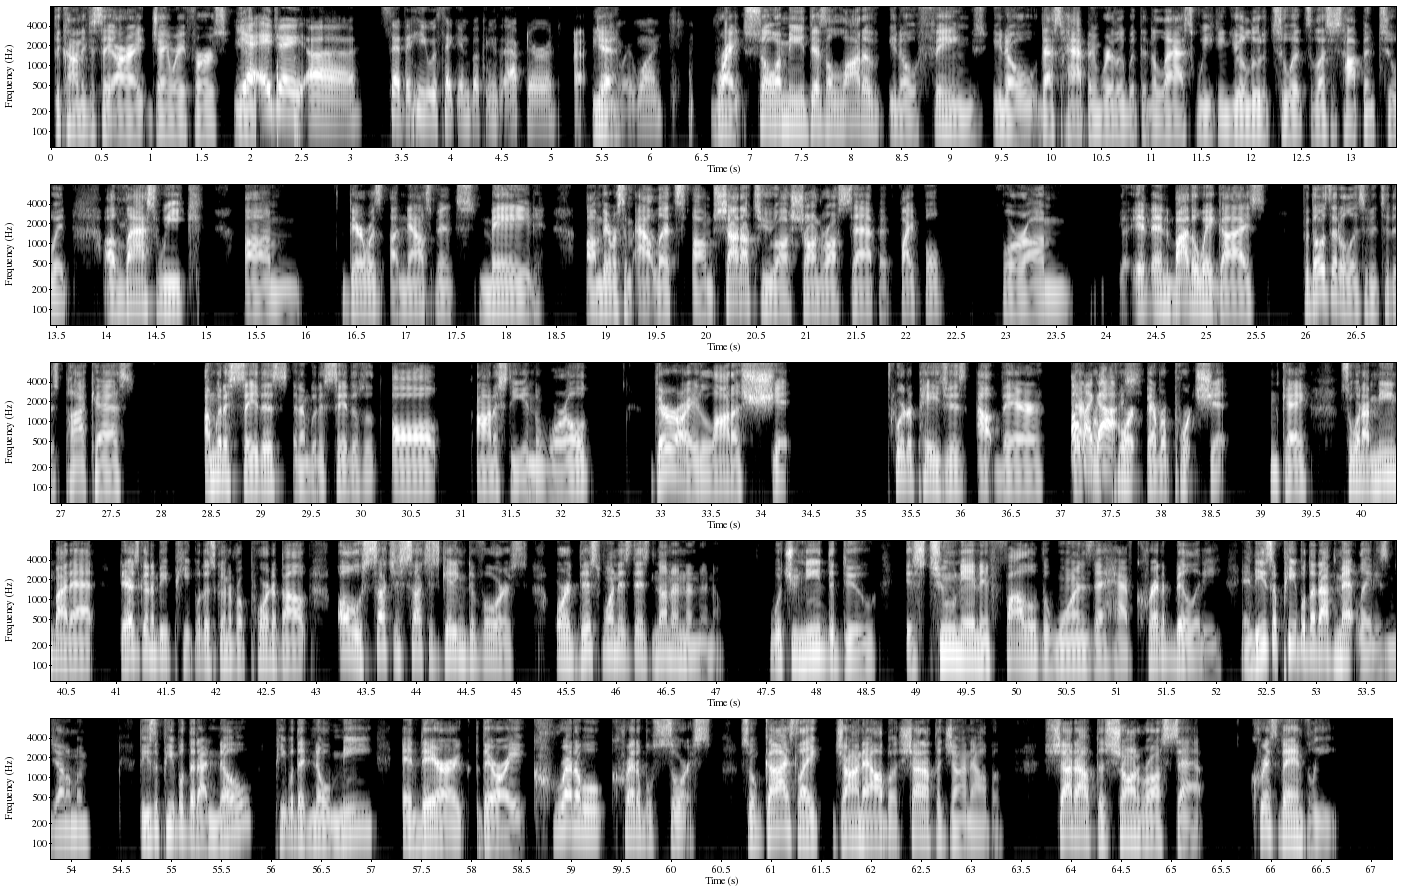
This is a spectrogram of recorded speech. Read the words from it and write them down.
to kind of just say, all right, January 1st. Yeah, know. AJ uh said that he was taking bookings after uh, yeah. January 1. Right. So I mean, there's a lot of, you know, things, you know, that's happened really within the last week, and you alluded to it. So let's just hop into it. Uh last week, um, there was announcements made. Um, there were some outlets. Um, shout out to uh Sean Ross Sapp at Fightful for um it, and by the way, guys, for those that are listening to this podcast, I'm gonna say this, and I'm gonna say this with all honesty in the world there are a lot of shit Twitter pages out there oh my report gosh. that report shit. Okay. So what I mean by that, there's going to be people that's going to report about, oh, such and such is getting divorced, or this one is this. No, no, no, no, no. What you need to do is tune in and follow the ones that have credibility. And these are people that I've met, ladies and gentlemen. These are people that I know, people that know me, and they are they are a credible, credible source. So guys like Jon Alba, shout out to Jon Alba, shout out to Sean Ross Sapp, Chris Van Vliet,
